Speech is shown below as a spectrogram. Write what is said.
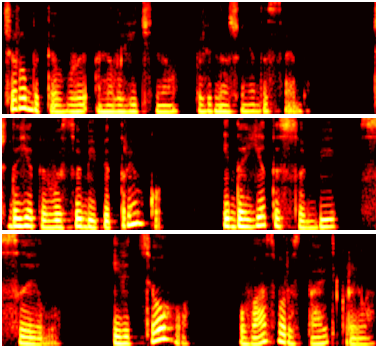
Чи робите ви аналогічно по відношенню до себе? Чи даєте ви собі підтримку і даєте собі силу? І від цього у вас виростають крила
